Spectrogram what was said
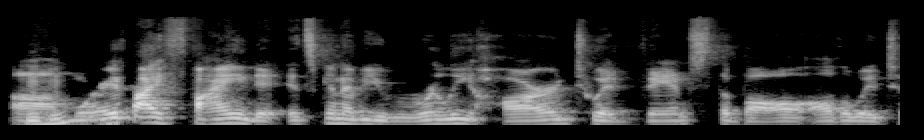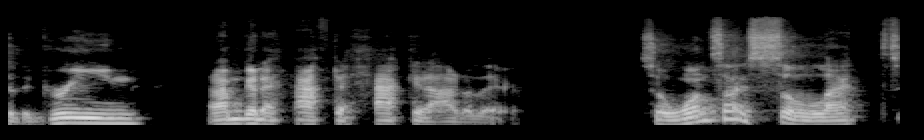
Um, mm-hmm. Where if I find it, it's going to be really hard to advance the ball all the way to the green, and I'm going to have to hack it out of there. So once I select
